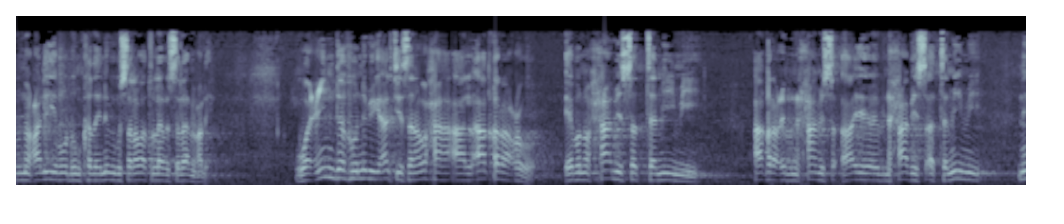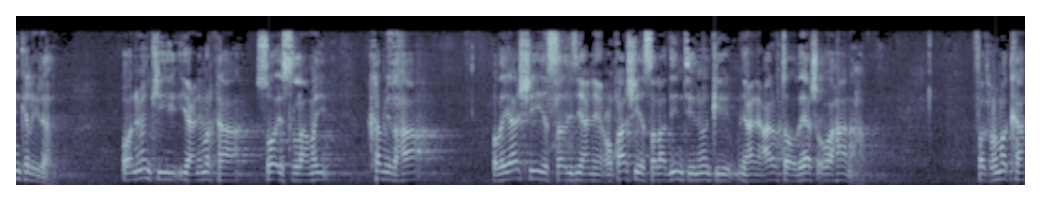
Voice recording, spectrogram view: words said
ibnu caliy buu dhunkaday nebigu salawaatu ullahi wasalaamu caleyh wa cindahu nebiga agtiisana waxaa aha alaqracu ibnu xaabis atamiimi ninka la yidhaahdo oo nimankii yani markaa soo islaamay ka mid ahaa odayaashii yani cuqaashii iyo nimankii yani carabta odayaasha u ahaan aha fatxu maka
